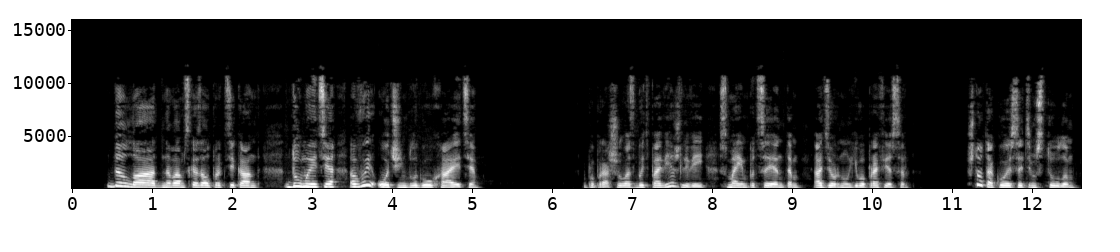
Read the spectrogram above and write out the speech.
— Да ладно вам, — сказал практикант. — Думаете, вы очень благоухаете? — Попрошу вас быть повежливей с моим пациентом, — одернул его профессор. — Что такое с этим стулом?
